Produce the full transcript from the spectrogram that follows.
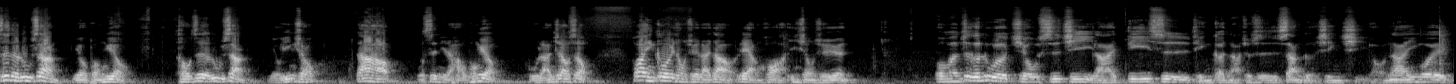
生的路上有朋友，投资的路上有英雄。大家好，我是你的好朋友虎兰教授，欢迎各位同学来到量化英雄学院。我们这个录了九十集以来第一次停更啊，就是上个星期哦。那因为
